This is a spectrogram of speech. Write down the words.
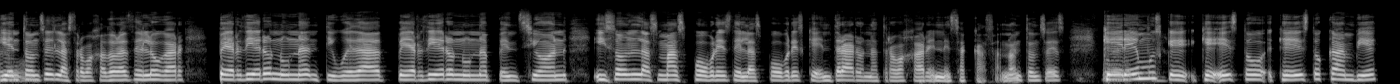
Y entonces las trabajadoras del hogar perdieron una antigüedad, perdieron una pensión y son las más pobres de las pobres que entraron a trabajar en esa casa, ¿no? Entonces, queremos que, que, esto, que esto cambie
